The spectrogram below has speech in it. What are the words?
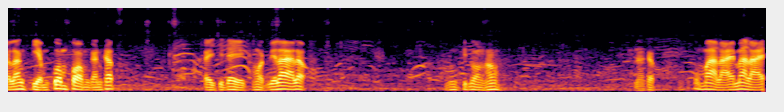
กำลังเตรียมความพร้อมกันครับใครจะได้หอดเวลาแล้วลุงพี่น้องเขานะครับมาหลายมาหลาย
